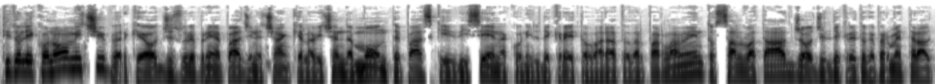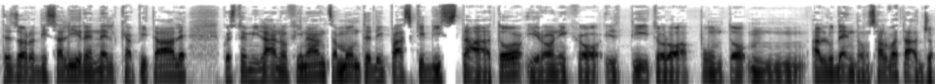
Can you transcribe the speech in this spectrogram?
Titoli economici perché oggi sulle prime pagine c'è anche la vicenda Monte Paschi di Siena con il decreto varato dal Parlamento, salvataggio, oggi il decreto che permetterà al Tesoro di salire nel capitale, questo è Milano Finanza, Monte dei Paschi di Stato, ironico il titolo appunto mh, mm, alludendo un salvataggio,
